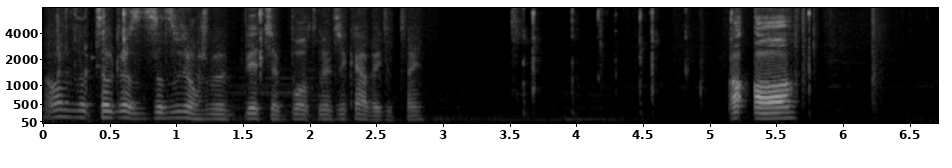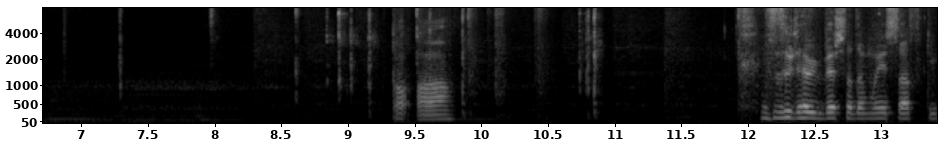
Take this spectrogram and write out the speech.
No, za- cały czas za Zuzią, żeby, wiecie, było trochę ciekawiej tutaj. O, o. O, o. Zuzia mi weszła do mojej szafki.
